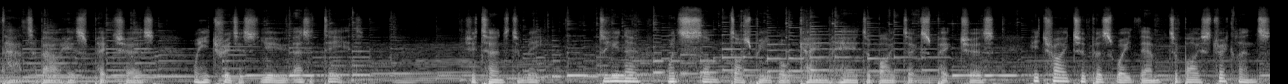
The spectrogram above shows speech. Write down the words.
that about his pictures when he treats you as he did? She turned to me. Do you know when some Dutch people came here to buy Dirk's pictures, he tried to persuade them to buy Strickland's?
